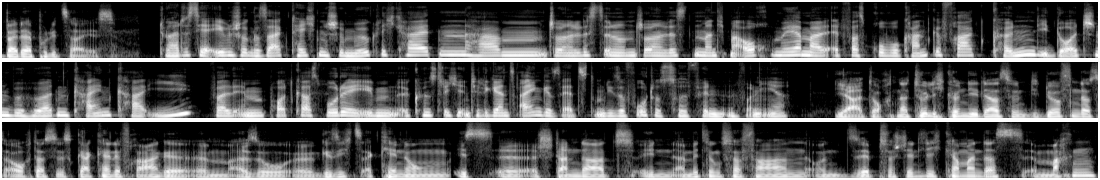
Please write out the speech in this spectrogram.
bei der Polizei ist. Du hattest ja eben schon gesagt, technische Möglichkeiten haben Journalistinnen und Journalisten manchmal auch mehr, mal etwas provokant gefragt, können die deutschen Behörden kein KI? Weil im Podcast wurde eben künstliche Intelligenz eingesetzt, um diese Fotos zu finden von ihr. Ja, doch, natürlich können die das und die dürfen das auch, das ist gar keine Frage. Ähm, also äh, Gesichtserkennung ist äh, Standard in Ermittlungsverfahren und selbstverständlich kann man das machen.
